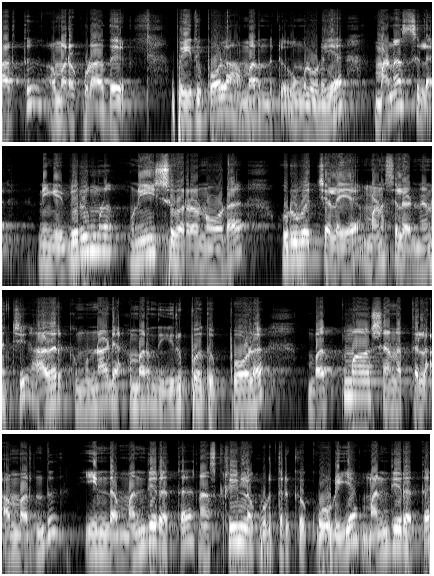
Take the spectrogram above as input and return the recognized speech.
பார்த்து அமரக்கூடாது. இப்போ இது போல் அமர்ந்துட்டு உங்களுடைய மனசில் நீங்கள் விரும்பின முனீஸ்வரனோட உருவச்சிலையை மனசில் நினச்சி அதற்கு முன்னாடி அமர்ந்து இருப்பது போல பத்மாசனத்தில் அமர்ந்து இந்த மந்திரத்தை நான் ஸ்க்ரீனில் கொடுத்துருக்கக்கூடிய மந்திரத்தை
